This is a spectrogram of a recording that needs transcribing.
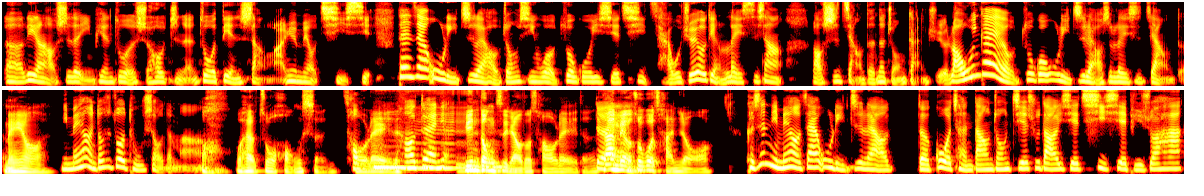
呃丽人老师的影片做的时候，只能做电上嘛，因为没有器械。但是在物理治疗中心，我有做过一些器材，我觉得有点类似像老师讲的那种感觉。老吴应该也有做过物理治疗，是类似这样的。没有啊，你没有，你都是做徒手的吗？哦，我还有做红绳，超累的，哦对你 运动治疗都超累的，对但没有做过缠柔哦。可是你没有在物理治疗的过程当中接触到一些器械，比如说它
